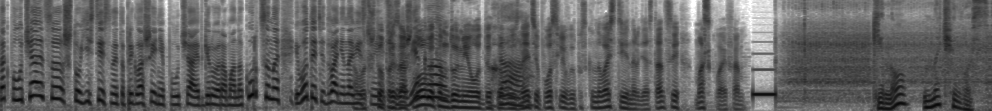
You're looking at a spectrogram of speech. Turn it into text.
Так получается, что, естественно, это приглашение получает герой романа Курцина, и вот эти два А вот ненавистные что произошло в этом доме отдыха, Да. вы знаете после выпуска новостей на радиостанции Москва Эм. ФМ. Кино началось.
